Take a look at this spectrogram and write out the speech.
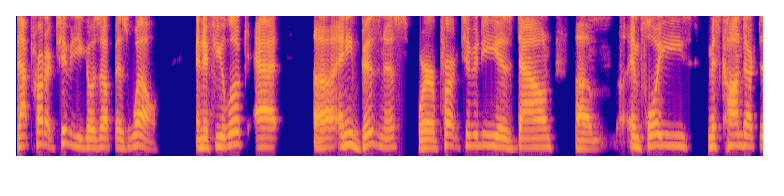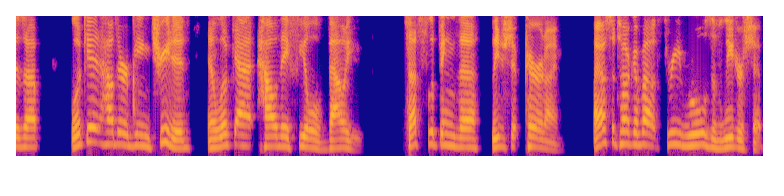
that productivity goes up as well. And if you look at uh, any business where productivity is down, um, employees' misconduct is up, look at how they're being treated and look at how they feel valued. So that's flipping the leadership paradigm. I also talk about three rules of leadership.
